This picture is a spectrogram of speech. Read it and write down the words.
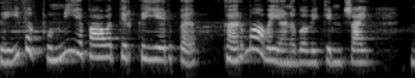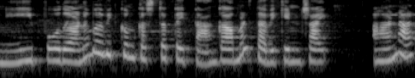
செய்த புண்ணிய பாவத்திற்கு ஏற்ப கர்மாவை அனுபவிக்கின்றாய். நீ இப்போது அனுபவிக்கும் கஷ்டத்தை தாங்காமல் தவிக்கின்றாய். ஆனால்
